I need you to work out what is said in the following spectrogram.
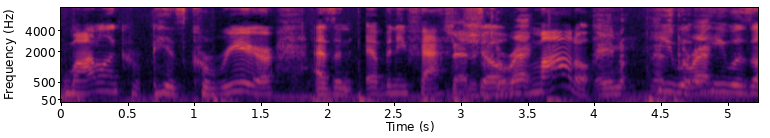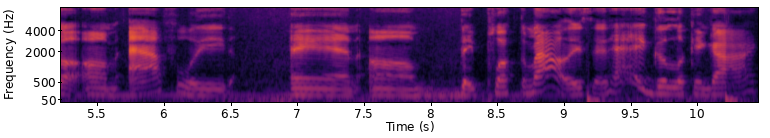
modeling his career as an ebony fashion That is show correct. model. Ain't that's he was correct. he was a um, athlete, and um, they plucked him out. They said, "Hey, good looking guy,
